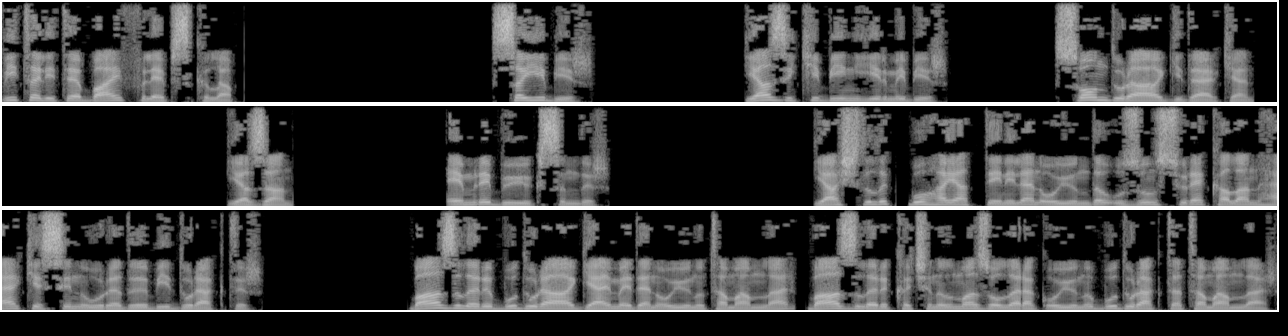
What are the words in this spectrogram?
Vitalite by Flaps Club. Sayı 1. Yaz 2021. Son durağa giderken. Yazan. Emre Büyüksındır. Yaşlılık, bu hayat denilen oyunda uzun süre kalan herkesin uğradığı bir duraktır. Bazıları bu durağa gelmeden oyunu tamamlar, bazıları kaçınılmaz olarak oyunu bu durakta tamamlar.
